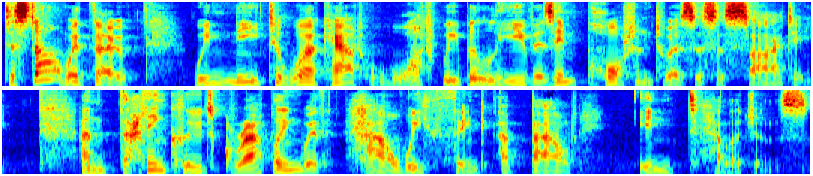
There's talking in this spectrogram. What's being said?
To start with, though, we need to work out what we believe is important to us as a society. And that includes grappling with how we think about intelligence.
